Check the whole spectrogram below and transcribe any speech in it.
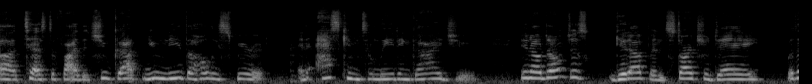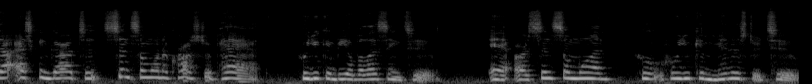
uh, testify that you got you need the Holy Spirit and ask him to lead and guide you. You know, don't just get up and start your day without asking God to send someone across your path who you can be a blessing to and or send someone who who you can minister to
